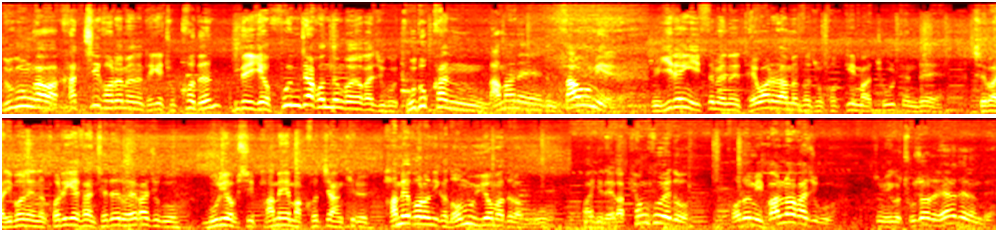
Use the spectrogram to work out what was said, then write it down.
누군가와 같이 걸으면 되게 좋거든? 근데 이게 혼자 걷는 거여가지고 도독한 나만의 좀 싸움이에요. 좀 일행이 있으면 대화를 하면서 좀 걷기 막 좋을 텐데 제발 이번에는 거리 계산 제대로 해가지고 무리 없이 밤에 막 걷지 않기를. 밤에 걸으니까 너무 위험하더라고. 아 이게 내가 평소에도 걸음이 빨라가지고 좀 이거 조절을 해야 되는데.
